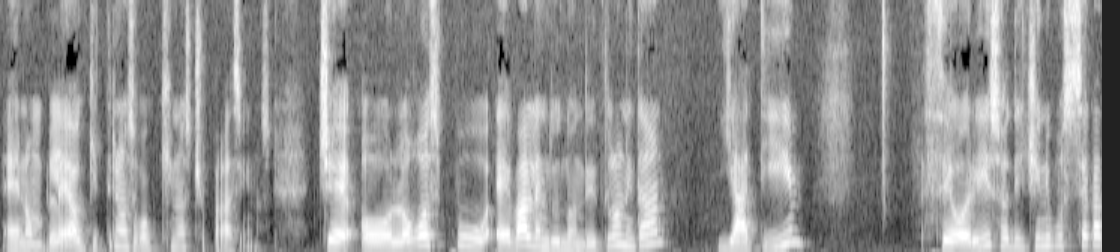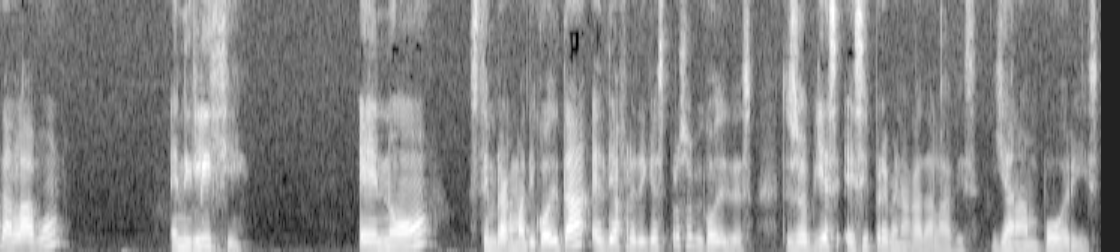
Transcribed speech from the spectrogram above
Ενώ μπλε, ο κίτρινος, ο κόκκινος και ο πράσινος. Και ο λόγος που έβαλε τον τίτλο ήταν γιατί θεωρείς ότι εκείνοι που σε καταλάβουν είναι ηλίθιοι. Ενώ στην πραγματικότητα είναι διαφορετικές προσωπικότητες, τις οποίες εσύ πρέπει να καταλάβεις για να μπορείς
